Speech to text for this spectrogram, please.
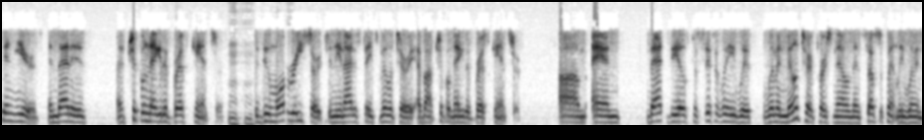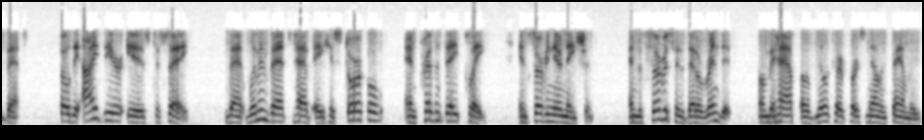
10 years, and that is uh, triple negative breast cancer, mm-hmm. to do more research in the United States military about triple negative breast cancer. Um, and that deals specifically with women military personnel and then subsequently women vets. So the idea is to say that women vets have a historical and present day place in serving their nation. And the services that are rendered on behalf of military personnel and families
